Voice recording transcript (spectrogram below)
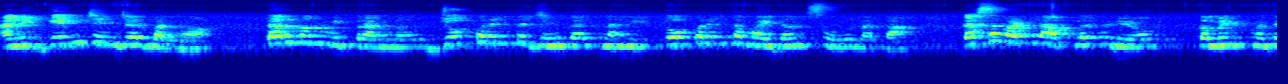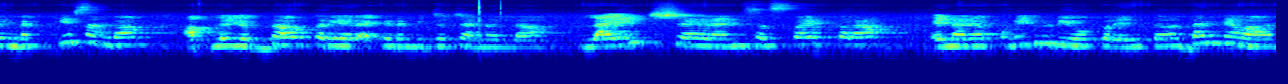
आणि गेम चेंजर बनवा. तर मग मित्रांनो जोपर्यंत जिंकत नाही तोपर्यंत मैदान सोडू नका. कसा वाटला आपला व्हिडिओ कमेंटमध्ये नक्की सांगा. आपल्या योद्धा करिअर अकॅडमीच्या चॅनलला लाईक शेअर अँड सबस्क्राईब करा. येणाऱ्या पुढील व्हिडिओपर्यंत धन्यवाद.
